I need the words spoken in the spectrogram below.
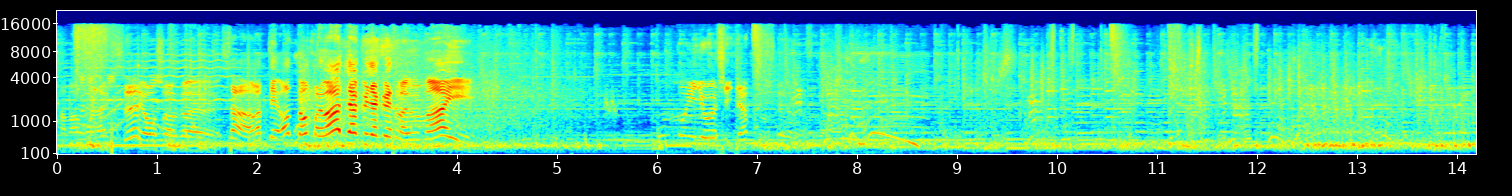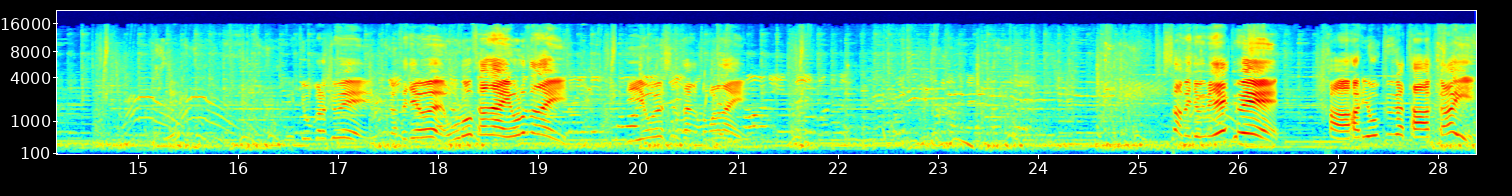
卵ナイス要素が。さあ上がっておっとこれはジャックジャックです。うまい。本当に両しジャックの使い方です今日から今日へ行かせてよ下ろさない下ろさない。DOS のタンが止まらない。さあめちゃ決めてク火力が高い。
